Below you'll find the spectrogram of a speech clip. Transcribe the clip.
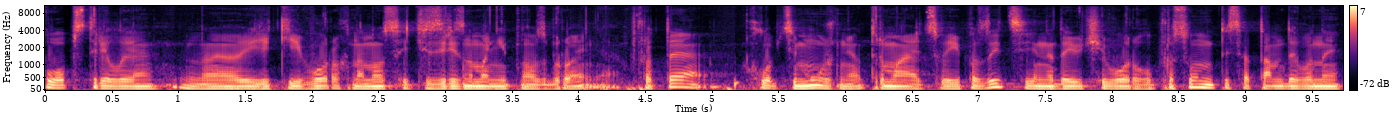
обстріли, е, які ворог наносить з різноманітного озброєння. Проте хлопці мужньо тримають свої позиції, не даючи ворогу просунутися там, де вони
